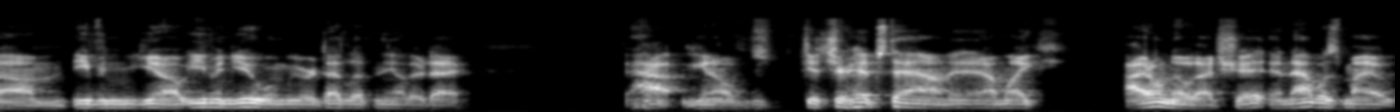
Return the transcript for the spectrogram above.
um even you know even you when we were deadlifting the other day how you know get your hips down and i'm like i don't know that shit and that was my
